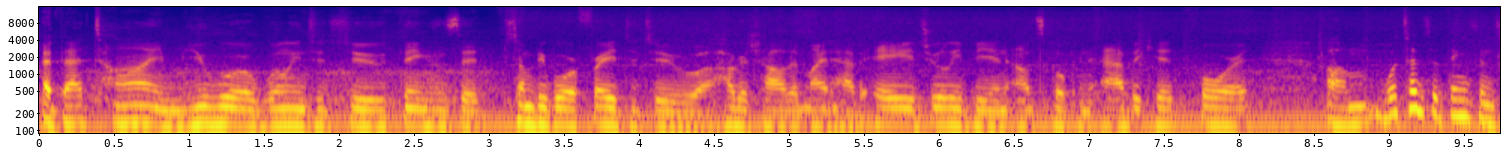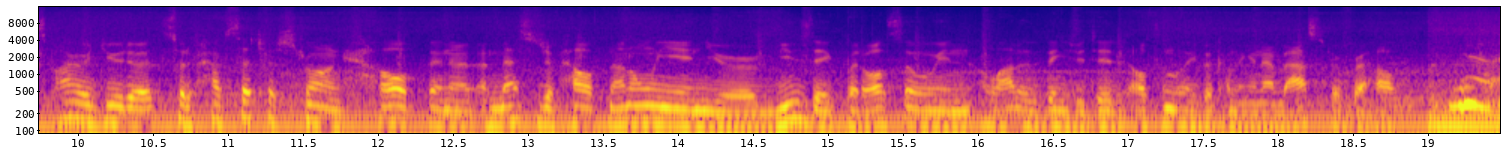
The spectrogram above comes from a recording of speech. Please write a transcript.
At that time, you were willing to do things that some people were afraid to do, uh, hug a child that might have AIDS, really be an outspoken advocate for it. Um, what types of things inspired you to sort of have such a strong health and a, a, message of health, not only in your music, but also in a lot of the things you did, ultimately becoming an ambassador for health? Yeah,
